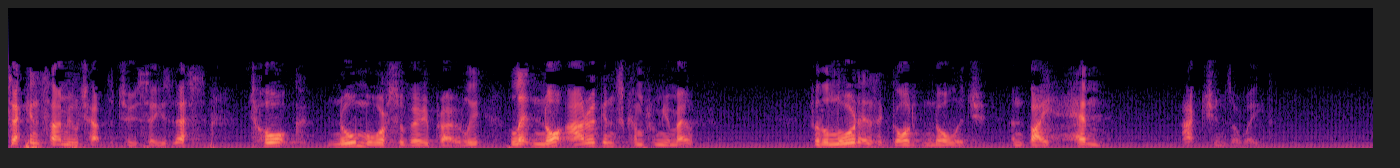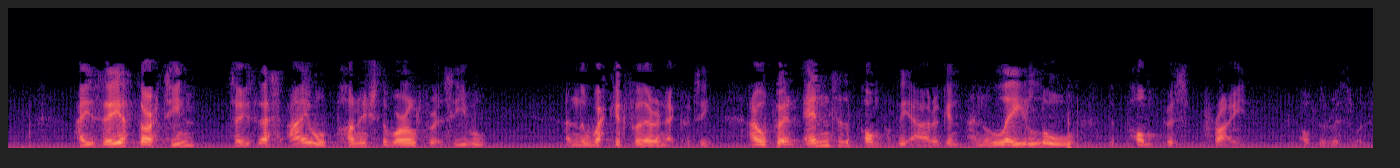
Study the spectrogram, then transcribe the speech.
2 Samuel chapter 2 says this Talk no more so very proudly. Let not arrogance come from your mouth. For the Lord is a God of knowledge, and by him actions are weighed. Isaiah 13 says this I will punish the world for its evil, and the wicked for their iniquity. I will put an end to the pomp of the arrogant, and lay low the pompous pride of the ruthless.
